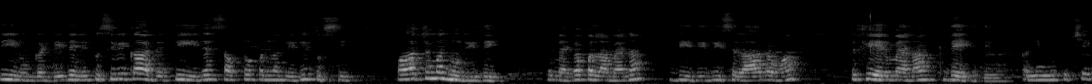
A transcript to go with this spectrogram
ਧੀ ਨੂੰ ਗੱਡੀ ਦੇਣੀ ਤੁਸੀਂ ਵੀ ਘਰ ਦੇ ਧੀ ਜੇ ਸਭ ਤੋਂ ਪਹਿਲਾਂ ਦੀਦੀ ਤੁਸੀਂ। ਬਾਅਦ ਚ ਮੈਨੂੰ ਦੀਦੀ। ਤੇ ਮੈਂ ਕਿਹਾ ਪਹਿਲਾਂ ਮੈਂ ਨਾ ਦੀਦੀ ਦੀ ਸਲਾਹ ਲਵਾਂ ਤੇ ਫੇਰ ਮੈਂ ਨਾ ਦੇਖਦੀ ਹਾਂ। ਅਨਿਲ ਨੂੰ ਪੁੱਛੇ?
